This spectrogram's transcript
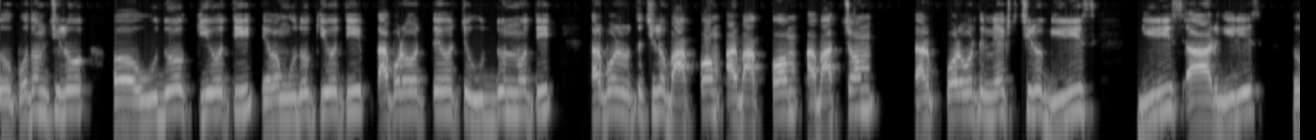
তো প্রথম ছিল উদকিয়তি এবং উদকিয়তি তার পরবর্তী হচ্ছে উদ্যোন্নতি তারপর পরবর্তী ছিল বাক্যম আর বাক্যম আর বাচ্চম তার পরবর্তী নেক্সট ছিল গিরিশ গিরিশ আর গিরিশ। তো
